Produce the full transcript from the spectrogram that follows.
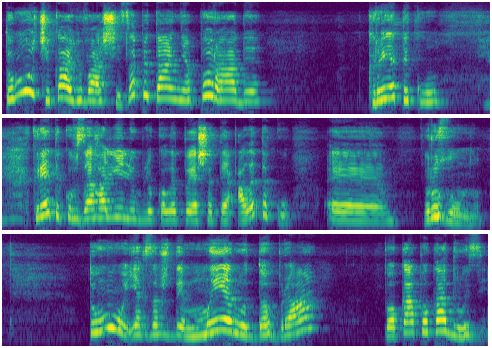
Тому чекаю ваші запитання, поради, критику. Критику взагалі люблю, коли пишете, але таку е, розумну. Тому, як завжди, миру, добра. Пока-пока, друзі!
